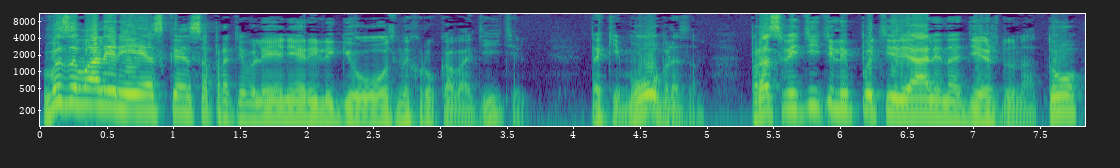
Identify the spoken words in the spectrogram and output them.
вызывали резкое сопротивление религиозных руководителей. Таким образом, просветители потеряли надежду на то,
